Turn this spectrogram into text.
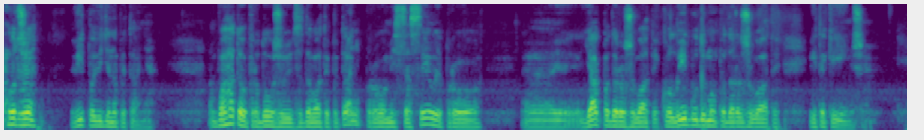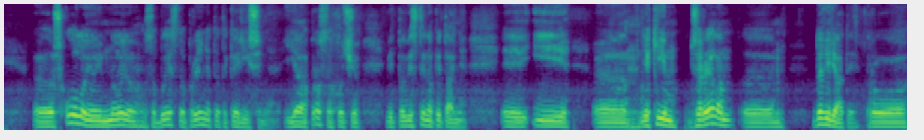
Отже, відповіді на питання. Багато продовжують задавати питань про місця сили, про е, як подорожувати, коли будемо подорожувати і таке інше. Е, Школою і мною особисто прийнято таке рішення. Я просто хочу відповісти на питання, е, і яким джерелам довіряти про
